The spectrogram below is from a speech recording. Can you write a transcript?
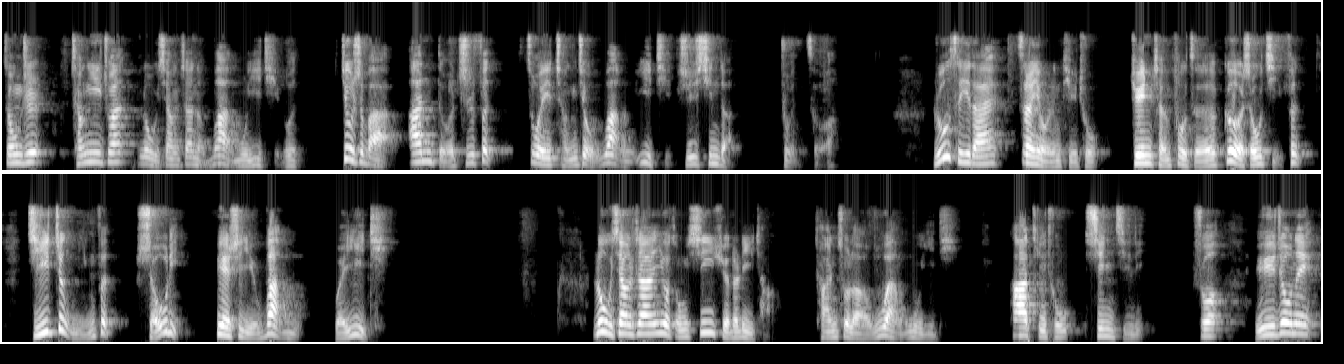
总之，程一川、陆象山的万物一体论，就是把安德之分作为成就万物一体之心的准则。如此一来，自然有人提出，君臣负责各守己分，即正名分，守礼便是以万物为一体。陆香山又从心学的立场阐述了万物一体，他提出心即理，说宇宙内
